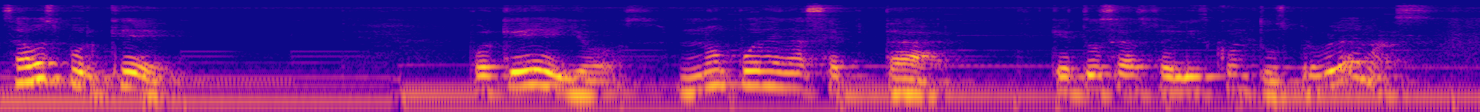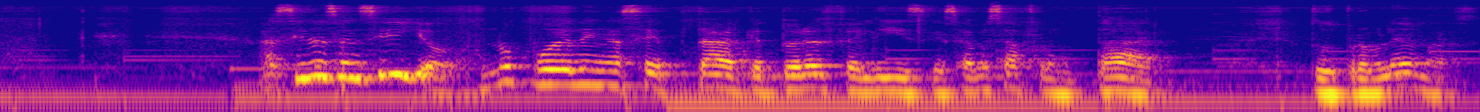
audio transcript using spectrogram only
¿Sabes por qué? Porque ellos no pueden aceptar que tú seas feliz con tus problemas. Así de sencillo, no pueden aceptar que tú eres feliz, que sabes afrontar tus problemas.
